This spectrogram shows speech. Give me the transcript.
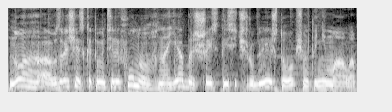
Но, а, возвращаясь к этому телефону, ноябрь 6 тысяч рублей, что, в общем-то, немало.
